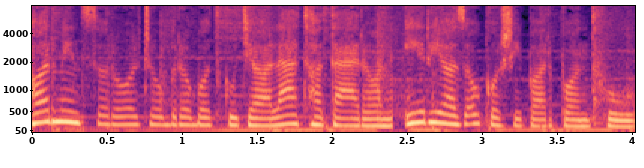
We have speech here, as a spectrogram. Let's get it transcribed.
30-szor olcsóbb robotkutya a láthatáron, írja az okosipar.hu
